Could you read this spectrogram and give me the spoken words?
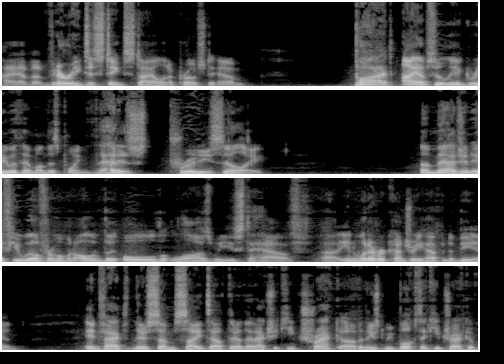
I have a very distinct style and approach to him. But I absolutely agree with him on this point. That is pretty silly. Imagine, if you will, for a moment, all of the old laws we used to have uh, in whatever country you happen to be in. In fact, there's some sites out there that actually keep track of, and there used to be books that keep track of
